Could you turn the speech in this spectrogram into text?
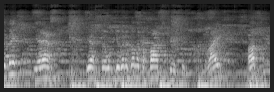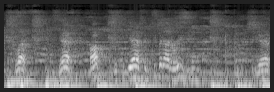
Yes. Yes. So you're gonna go like a box piercing. Right, up, left. Yes. Up. Yes. And keep it out of reach. Yes.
